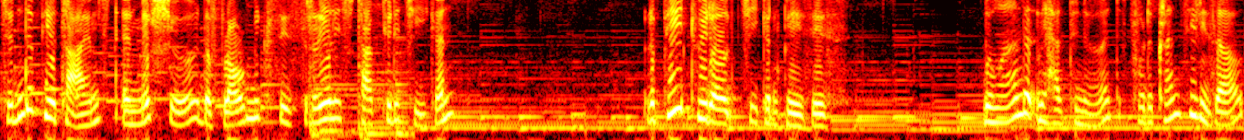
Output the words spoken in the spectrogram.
Turn it a few times and make sure the flour mix is really stuck to the chicken. Repeat with all chicken pieces. The one that we have to note for the crunchy result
